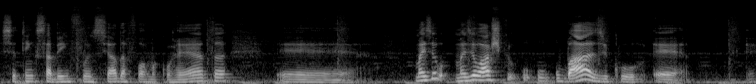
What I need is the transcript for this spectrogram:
você tem que saber influenciar da forma correta. É, mas, eu, mas eu acho que o, o básico é, é,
